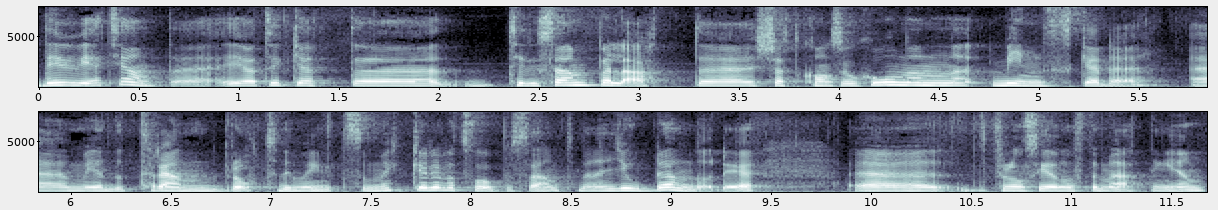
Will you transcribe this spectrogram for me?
Det vet jag inte. Jag tycker att eh, till exempel att eh, köttkonsumtionen minskade eh, med trendbrott. Det var inte så mycket, det var 2% men den gjorde ändå det Från senaste mätningen.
